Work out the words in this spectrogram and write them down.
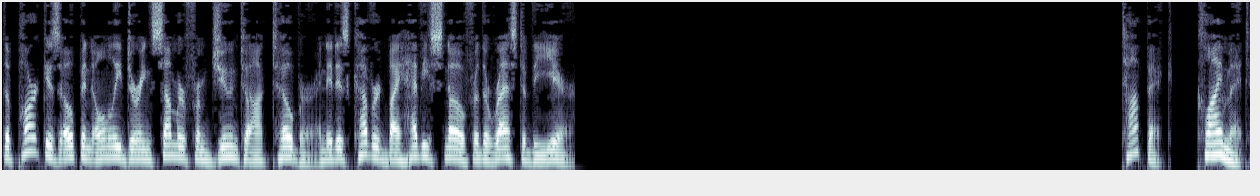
The park is open only during summer from June to October and it is covered by heavy snow for the rest of the year. Climate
